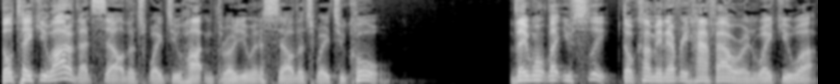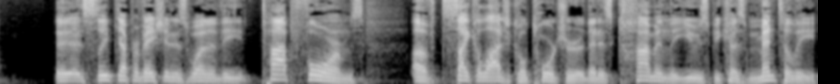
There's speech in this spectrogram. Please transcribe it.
They'll take you out of that cell that's way too hot and throw you in a cell that's way too cold. They won't let you sleep. They'll come in every half hour and wake you up. Uh, sleep deprivation is one of the top forms of psychological torture that is commonly used because mentally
